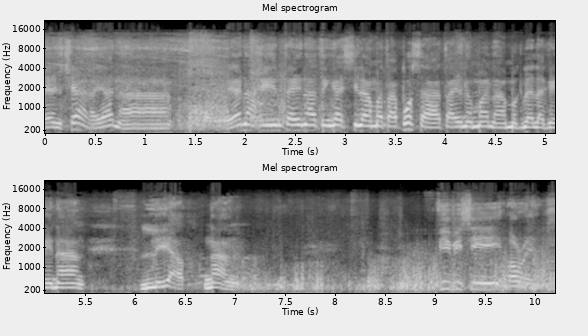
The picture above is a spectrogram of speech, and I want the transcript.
Ayan siya, ayan. Ah, ayan, ah, hintayin natin guys sila matapos. Ah, tayo naman ah, maglalagay ng layout ng PVC orange.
